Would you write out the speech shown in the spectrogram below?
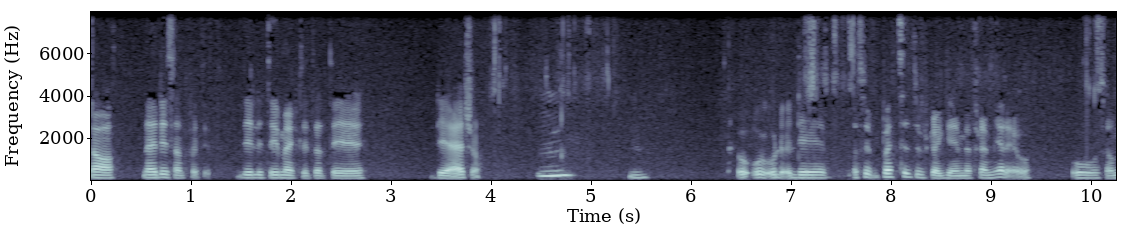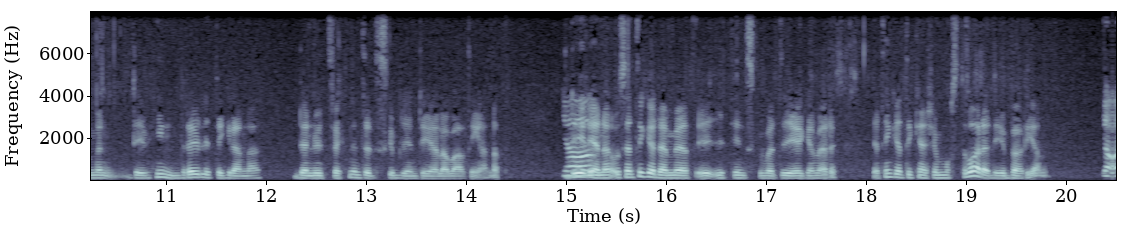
Ja, nej det är sant faktiskt. Det är lite märkligt att det, det är så. Mm. Och, och, och det, alltså på ett sätt förstår jag grejen med främjare och, och så, men det hindrar ju lite grann den utvecklingen till att det ska bli en del av allting annat. Det är det ena. Och sen tycker jag det med att IT inte ska vara ett egenvärde. Jag tänker att det kanske måste vara det i början. ja.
